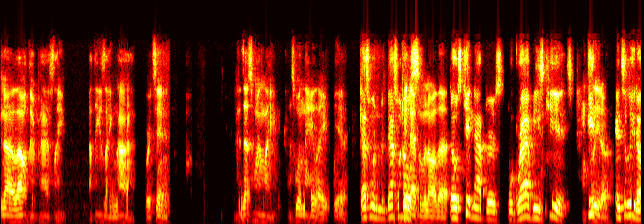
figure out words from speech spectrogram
you're not allowed there past like I think it's like nine or ten. Cause that's when like that's when they like yeah That's when that's when kidnap those, and all that. those kidnappers will grab these kids In Toledo. in Toledo.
